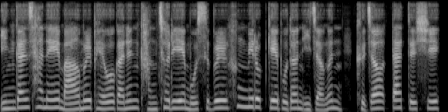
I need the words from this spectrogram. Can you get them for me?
인간 사내의 마음을 배워가는 강철이의 모습을 흥미롭게 보던 이정은 그저 따뜻이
